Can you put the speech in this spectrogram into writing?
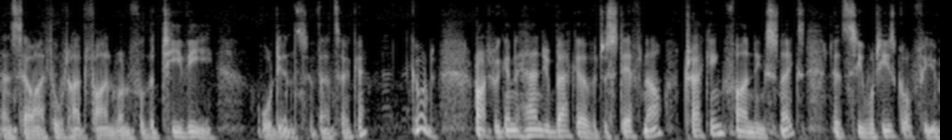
And so I thought I'd find one for the TV audience, if that's okay. Good. Right, we're going to hand you back over to Steph now, tracking, finding snakes. Let's see what he's got for you.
